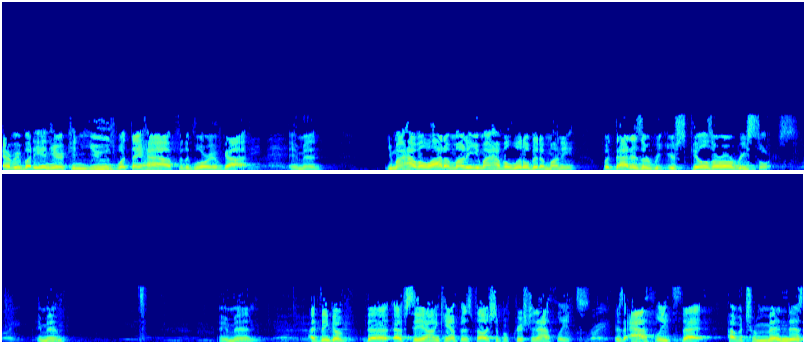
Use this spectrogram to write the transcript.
Everybody in here can use what they have for the glory of God. Amen. You might have a lot of money, you might have a little bit of money, but that is a re- your skills are a resource. Amen. Amen. I think of the FCA on campus, Fellowship of Christian Athletes. Right. There's athletes that have a tremendous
